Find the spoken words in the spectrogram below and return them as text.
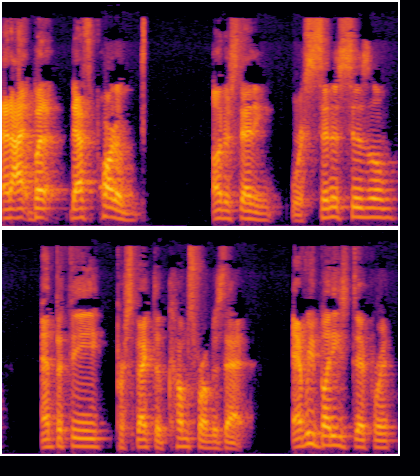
And I, but that's part of understanding where cynicism, empathy, perspective comes from is that everybody's different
